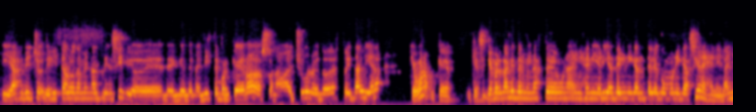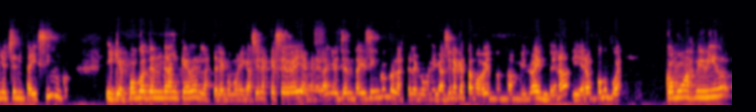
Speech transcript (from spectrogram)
y has dicho, dijiste algo también al principio de, que te metiste porque no, sonaba chulo y todo esto y tal, y era que bueno, que, que sí que es verdad que terminaste una ingeniería técnica en telecomunicaciones en el año 85 y que poco tendrán que ver las telecomunicaciones que se veían en el año 85 con las telecomunicaciones que estamos viendo en 2020, ¿no? Y era un poco, pues, cómo has vivido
